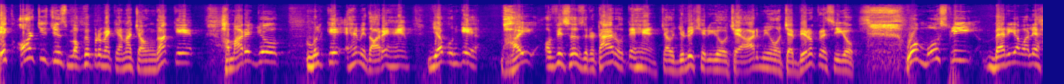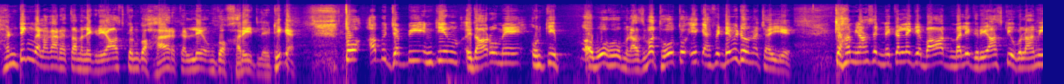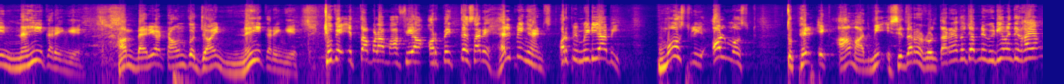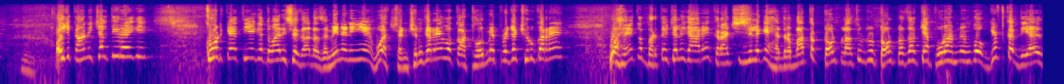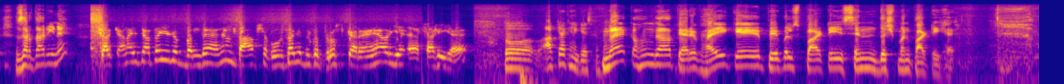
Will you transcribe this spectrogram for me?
एक और चीज़ जो इस मौके पर मैं कहना चाहूँगा कि हमारे जो मुल्क के अहम इदारे हैं, जब उनके भाई ऑफिसर्स रिटायर होते हैं, चाहे जुडिशरी हो, चाहे आर्मी हो, चाहे ब्यूरोक्रेसी हो, वो मोस्टली बैरिया वाले हंटिंग में लगा रहता मलिक रियाज को उनको हायर कर ले, उनको खरीद ले, ठीक है? तो अब जब भी इनकी इन इदारों में उनकी वो हो, मुलाजमत हो तो एक एफिडेविट होना चाहिए कि हम यहाँ से निकलने के बाद मलिक रियाज की गुलामी नहीं करेंगे। हम बैरिया टाउन को ज्वाइन नहीं करेंगे। क्योंकि इतना बड़ा माफिया और फिर इतने सारे हेल्पिंग हैंड्स और फिर मीडिया भी मोस्टली ऑलमोस्ट तो फिर एक आम आदमी इसी तरह रोलता रहेगा जो आपने वीडियो में दिखाया। और ये कहानी चलती रहेगी। कोर्ट कहती है कि तुम्हारी से ज़्यादा जमीनें नहीं है, वो एक्सटेंशन कर रहे हैं, वो काठौर में प्रोजेक्ट शुरू कर रहे हैं। वो हैं कि भरते चले जा रहे हैं, कराची से लेके हैदराबाद तक, toll plaza to toll plaza, क्या पूरा हमने उनको गिफ्ट कर दिया है जरदारी ने? सर, कहना ही चाहता हूँ, ये जो बंदे हैं ना, अल्ताफ शकूर साहब, ये बिल्कुल दुरुस्त कर रहे हैं और ये ऐसा ही है। तो आप क्या कहेंगे इसमें? मैं कहूँगा, प्यारे भाई, के पीपल्स पार्टी सिंध दुश्मन पार्टी है।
